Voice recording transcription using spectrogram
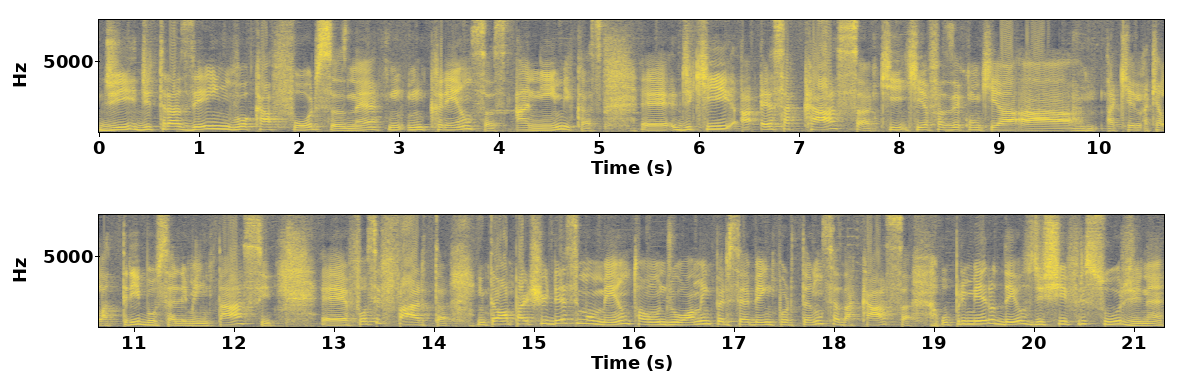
de, de trazer e invocar forças, né, em, crenças anímicas, é, de que a, essa caça que, que ia fazer com que a, a aquele, aquela tribo se alimentasse é, fosse farta. Então, a partir desse momento, onde o homem percebe a importância da caça, o primeiro deus de chifre surge, né?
